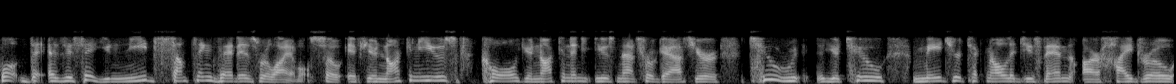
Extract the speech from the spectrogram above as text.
Well, as you say, you need something that is reliable. So if you're not going to use coal, you're not going to use natural gas. Your two your two major technologies then are hydro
